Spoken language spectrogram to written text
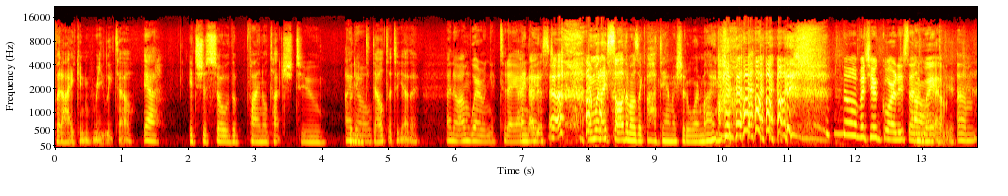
but I can really tell. Yeah, It's just so the final touch to putting Delta together. I know. I'm wearing it today. I noticed. and when I saw them, I was like, oh, damn, I should have worn mine. no, but you're gorgeous anyway. thank you. um,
